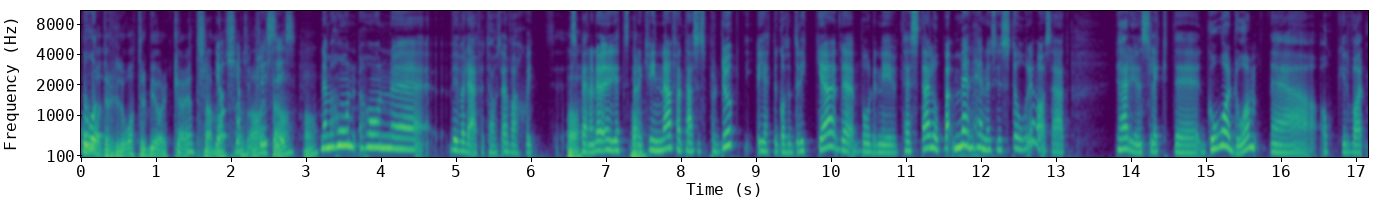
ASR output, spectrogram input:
åderlåter björkar, är inte samma? Ja, Så- ja, precis. Ja. Nej men hon, hon eh, vi var där för ett tag sedan, det var skitspännande, en jättespännande kvinna, fantastisk produkt, jättegott att dricka, det borde ni testa allihopa. Men hennes historia var så här att det här är ju en släktgård då eh, och det var en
